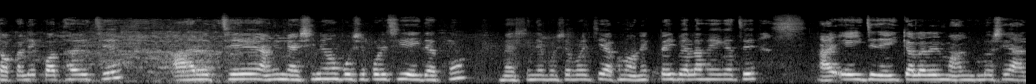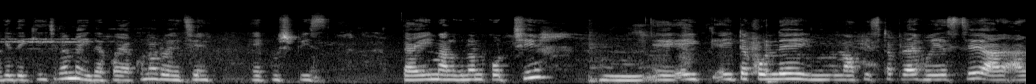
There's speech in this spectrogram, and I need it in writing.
সকালে কথা হয়েছে। আর হচ্ছে আমি মেশিনেও বসে পড়েছি, এই দেখো। মেশিনে বসে পড়েছি, এখন অনেকটাই বেলা হয়ে গেছে। আর এই যে এই কালারের মালগুলো সে আগে দেখিয়েছিলাম না, এই দেখো এখনও রয়েছে একুশ পিস তাই এই মালগুলো করছি। এই- এই, এইটা করলে ন পিসটা প্রায় হয়ে এসছে আর আর,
